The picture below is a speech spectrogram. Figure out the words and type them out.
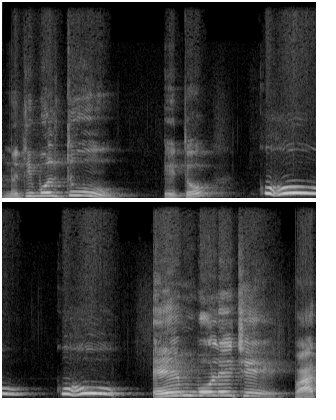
નથી બોલતું. એ તો કુહુ કુહુ એમ બોલે છે. વાત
